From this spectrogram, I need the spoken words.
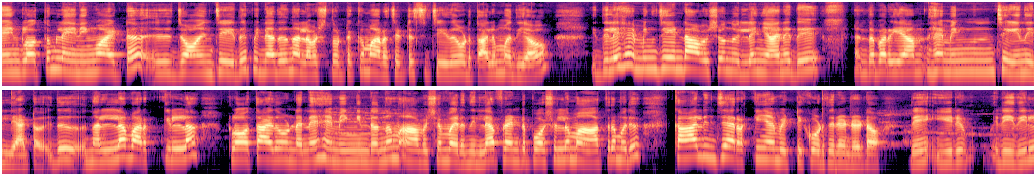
മെയിൻ ക്ലോത്തും ലൈനിങ്ങും ആയിട്ട് ജോയിൻ ചെയ്ത് പിന്നെ അത് നല്ല വശത്തോട്ടേക്ക് മറച്ചിട്ട് സ്റ്റിച്ച് ചെയ്ത് കൊടുത്താലും മതിയാവും. ഇതിൽ ഹെമ്മിങ് ചെയ്യേണ്ട ആവശ്യമൊന്നുമില്ല. ഞാനിത് എന്താ പറയുക ഹെമ്മിങ് ചെയ്യുന്നില്ല കേട്ടോ. ഇത് നല്ല വർക്കുള്ള ക്ലോത്ത് ആയതുകൊണ്ട് തന്നെ ഹെമ്മിങ്ങിന്റെ ഒന്നും ആവശ്യം വരുന്നില്ല. ഫ്രണ്ട് പോർഷനിൽ മാത്രം ഒരു കാലിഞ്ച് ഇറക്കി ഞാൻ വെട്ടിക്കൊടുത്തിട്ടുണ്ട് കേട്ടോ. ഇത് ഈ ഒരു രീതിയിൽ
